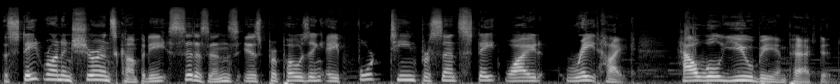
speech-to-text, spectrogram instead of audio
The state run insurance company, Citizens, is proposing a 14% statewide rate hike. How will you be impacted?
